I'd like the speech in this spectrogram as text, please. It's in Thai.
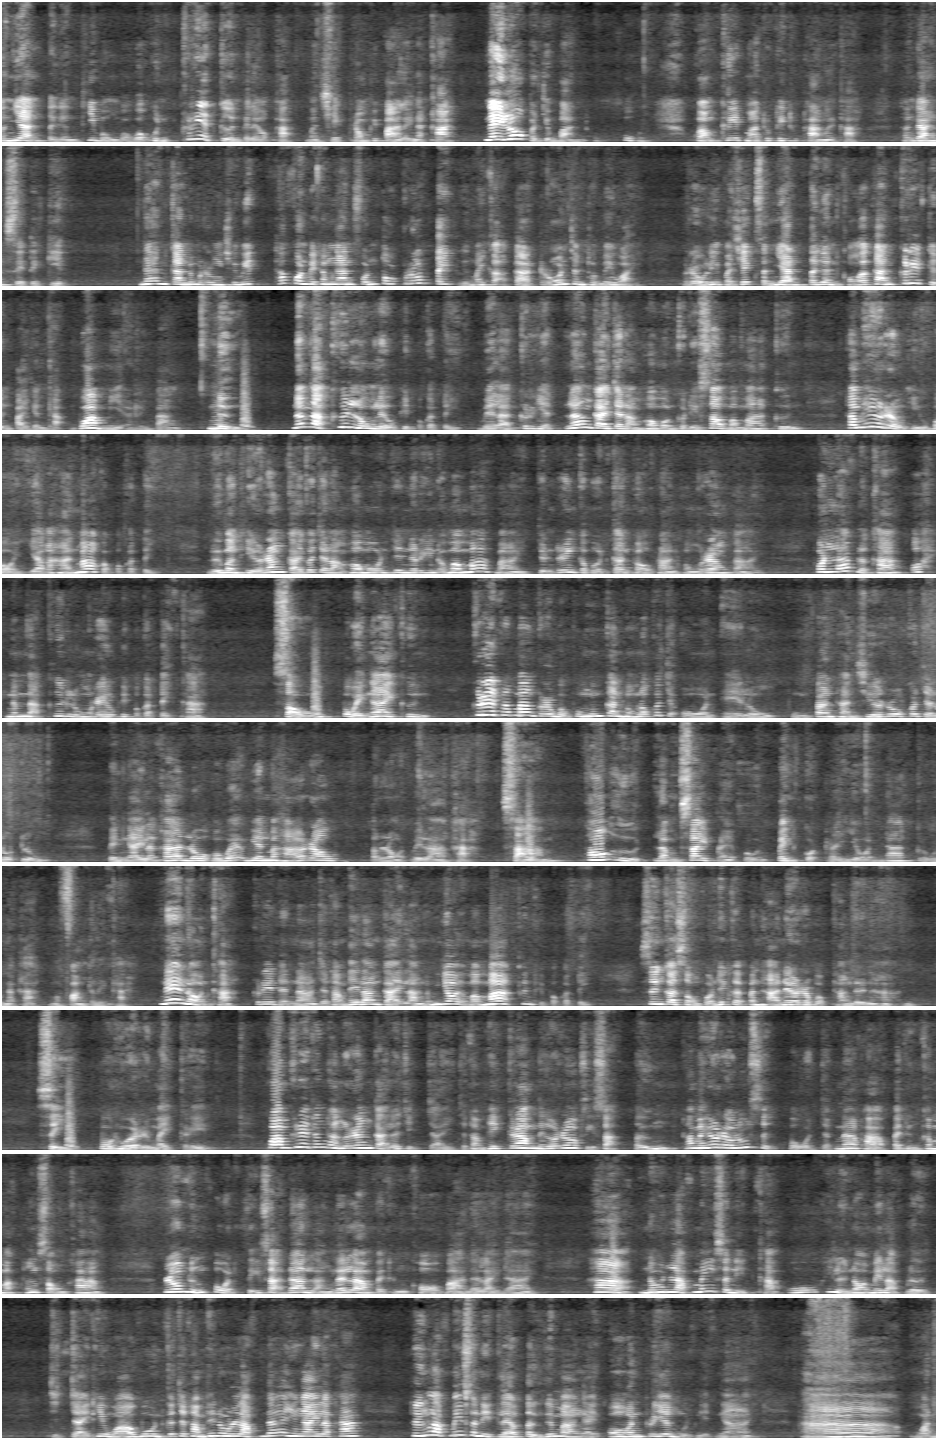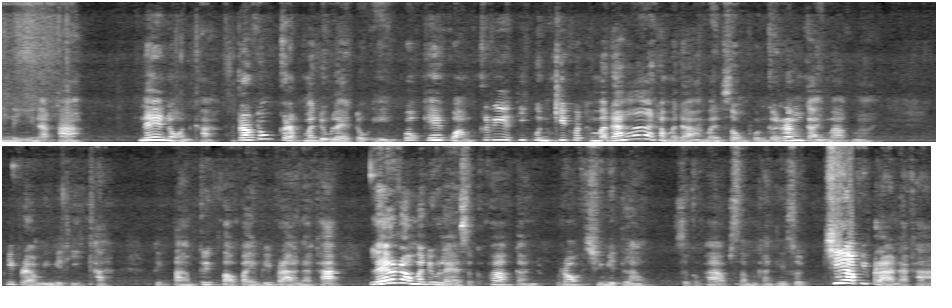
สัญญาณเตือนที่บ่งบอกว่าคุณเครียดเกินไปแล้วค่ะ มาเช็คพร้อมพี่ปาเลยนะคะ ในโลกปัจจุบันโอ้โหความเครียดมาทุกทิศทุกทางเลยค่ะ ทั้งด้านเศรษฐกิจ ด้านการดำรงชีวิต ถ้าคนไปทำงานฝนตกรถติด หรือไม่ก็อากาศร้อนจนทนไม่ไหว เรารีบมาเช็คสัญญาณเตือนของอาการเครียดเกินไปกันค่ะ ว่ามีอะไรบ้าง 1. น้ำหนักขึ้นลงเร็วผิดปกติ เวลาเครียด ร่างกายจะหลั่งฮอร์โมนคอร์ติซอลมามากขึ้นทำให้เราหิวบ่อย อยากอาหารมากกว่าปกติ หรือบางทีร่างกายก็จะหลั่งฮอร์โมนเจนเนอรีนออกมามากมาย จนเร่งกระบวนการเผาผลาญของร่างกาย ผลลัพธ์เหรอคะ โอ้ยน้ำหนักขึ้นลงเร็วผิดปกติค่ะ 2. ป่วยง่ายขึ้น เครียดมากๆระบบภูมิคุ้มกันของเราก็จะอ่อนแอลง ภูมิต้านทานเชื้อโรคก็จะลดลง เป็นไงล่ะคะโรคก็แวะเวียนมาหาเราตลอดเวลาค่ะ 3. ท้องอืดลำไส้แปรปรวนเป็นกรดไหลย้อนน่ากลัวนะคะ มาฟังกันเลยค่ะ น่นอนค่ะ เครียดนานๆจะทำให้ร่างกายหลั่งน้ำย่อยออกมามากขึ้นผิดปกติ ซึ่งก็ส่งผลให้เกิดปัญหาในระบบทางเดินอาหาร 4. ปวดหัวหรือไมเกรน ความเครียดทั้งทางร่างกายและจิตใจ จะทำให้กล้ามเนื้อรอบศีรษะตึงทำให้เรารู้สึกปวดจากหน้าผากไปถึงขมับทั้งสองข้าง รวมถึงปวดศีรษะด้านหลังและลามไปถึงคอบ่าและไหล่ได้ 5. นอนหลับไม่สนิทค่ะ โอ้ยหรือนอนไม่หลับเลย จิตใจที่ว้าวุ่นก็จะทำให้เราหลับได้ยังไงล่ะคะ ถึงหลับไม่สนิทแล้วตื่นขึ้นมาไงอ่อนเพลียงหงุดหงิดง่ายอ่าวันนี้นะคะ แน่นอนค่ะ เราต้องกลับมาดูแลตัวเอง เพราะแค่ความเครียดที่คุณคิดว่าธรรมดา ธรรมดา มันส่งผลกับร่างกายมากมาย พี่ปรามีวิธีค่ะ ติดตามคลิปต่อไปของพี่ปรานะคะ แล้วเรามาดูแลสุขภาพกัน เพราะชีวิตเราสุขภาพสำคัญที่สุด เชื่อพี่ปรานะคะ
